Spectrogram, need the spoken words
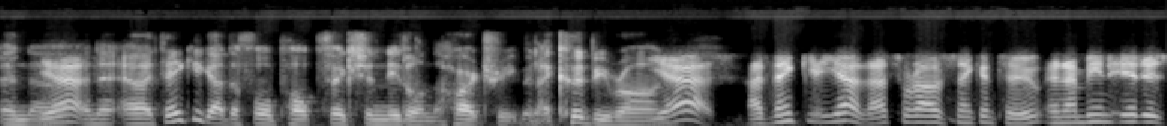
and uh, Yeah. and, and I think you got the full Pulp Fiction needle in the heart treatment. I could be wrong. Yes, I think yeah, that's what I was thinking too. And I mean, it is.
